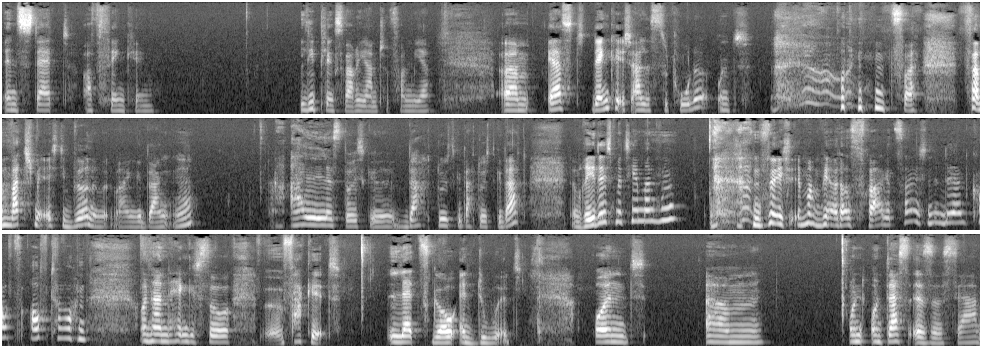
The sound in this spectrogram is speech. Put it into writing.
instead of thinking. Lieblingsvariante von mir. Ähm, erst denke ich alles zu Tode und, und zermatsch mir echt die Birne mit meinen Gedanken. Alles durchgedacht, durchgedacht, durchgedacht. Dann rede ich mit jemandem, dann sehe ich immer mehr das Fragezeichen in deren Kopf auftauchen und dann denke ich so, äh, fuck it, let's go and do it. Und, ähm, und, und das ist es, ja.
